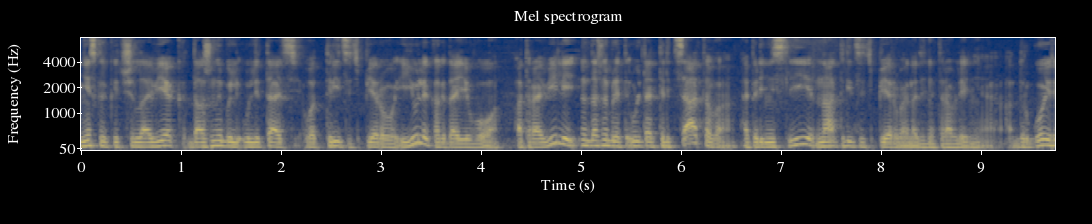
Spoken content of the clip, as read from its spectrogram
несколько человек должны были улетать вот 31 июля, когда его отравили. Должны были улетать 30 а перенесли на 31 на день отравления. А другой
